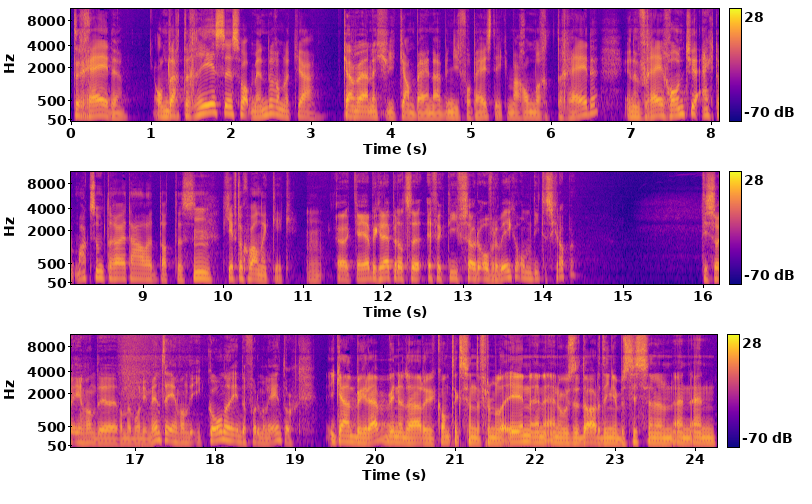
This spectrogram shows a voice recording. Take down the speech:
te rijden. Om daar te racen is wat minder, omdat ja... Kan weinig. Je kan bijna niet voorbij steken. Maar om er te rijden, in een vrij rondje, echt het maximum eruit halen, dat is, mm. geeft toch wel een kick. Mm. Uh, kan jij begrijpen dat ze effectief zouden overwegen om die te schrappen? Het is zo een van de, van de monumenten, een van de iconen in de Formule 1, toch? Ik kan het begrijpen binnen de huidige context van de Formule 1 en, en hoe ze daar dingen beslissen. En, en, en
